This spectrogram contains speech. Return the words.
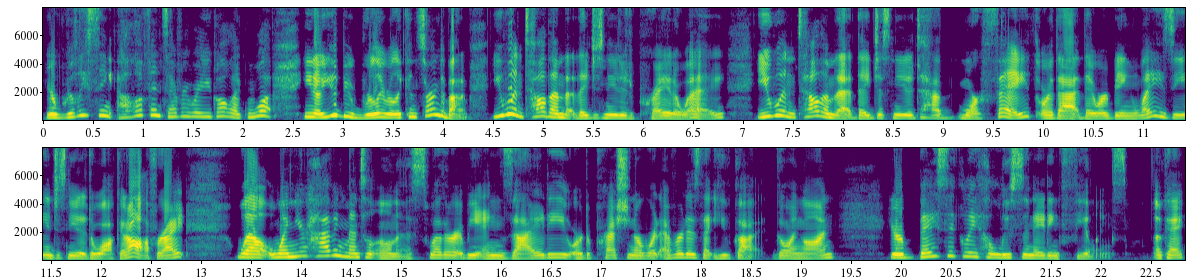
you're really seeing elephants everywhere you go. Like, what? You know, you'd be really, really concerned about them. You wouldn't tell them that they just needed to pray it away. You wouldn't tell them that they just needed to have more faith or that they were being lazy and just needed to walk it off, right? Well, when you're having mental illness, whether it be anxiety or depression or whatever it is that you've got going on, you're basically hallucinating feelings. Okay.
